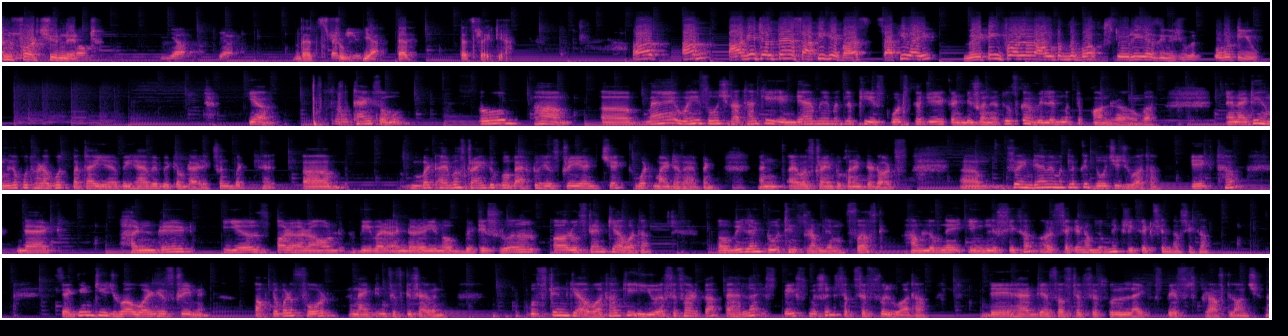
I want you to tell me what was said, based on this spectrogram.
Unfortunate. yeah yeah That's Thank true. you. Yeah, that that's right. Yeah. अब अब आगे चलते हैं साकी के पास साकी भाई waiting for out of the box story as usual over to you या so thanks Somu तो हाँ मैं वही सोच रहा था कि इंडिया में मतलब कि स्पोर्ट्स का जो ये कंडीशन है तो उसका विलेन मतलब कौन रहा होगा? एंड आई थिंक हम लोग को थोड़ा बहुत पता ही है we have a bit of direction but but I was trying to go back to history and check what might have India में मतलब कि दो चीज़ हुआ था। एक था that hundred years around we were under you know British rule और उस टाइम क्या हुआ था? We learn two things from them first हम लोग ने इंग्लिश सीखा और सेकंड हम लोग ने क्रिकेट खेलना सीखा। सेकंड चीज़ हुआ वर्ल्ड हिस्ट्री में अक्टूबर 4 1957 उस दिन क्या हुआ था कि यूएसएसआर का पहला स्पेस मिशन सक्सेसफुल हुआ था। They had their first successful like spacecraft launch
